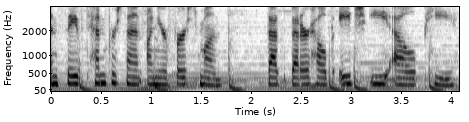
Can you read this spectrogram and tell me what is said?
and save 10% on your first month. That's BetterHelp H E L P.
